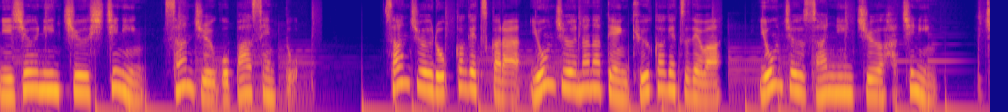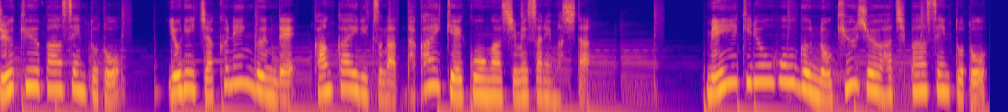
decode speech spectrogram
20人中7人、35%。36ヶ月から47.9ヶ月では43人中8人、19%と、より若年群で寛解率が高い傾向が示されました。免疫療法群の98%と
